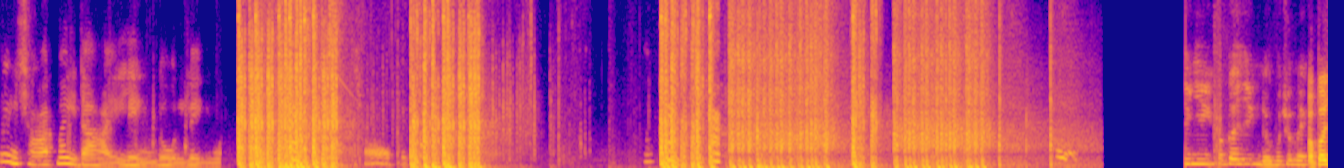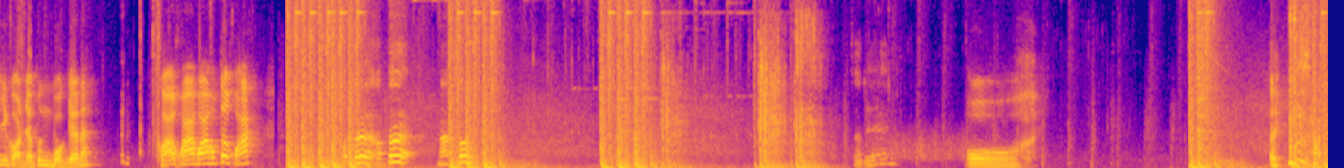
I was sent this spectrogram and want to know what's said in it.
วิ่งชาร์จไม่ได้ เล็งโดนเล็งวะชอบไปยิงคอปเตอร์ยิงเดี๋ยวกูช่วยคอปเตอร์ยิงก่อนอย่าเพิ่งบวกเยอะนะ ขวาขวาขวาคอปเตอร์ขวาคอปเตอร์คอปเตอร์มาส้มจัดเลยโอ้ อ้ยสัตว์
